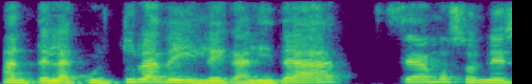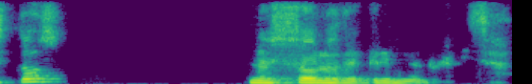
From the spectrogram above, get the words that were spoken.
ante la cultura de ilegalidad, seamos honestos, no es solo de crimen organizado.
